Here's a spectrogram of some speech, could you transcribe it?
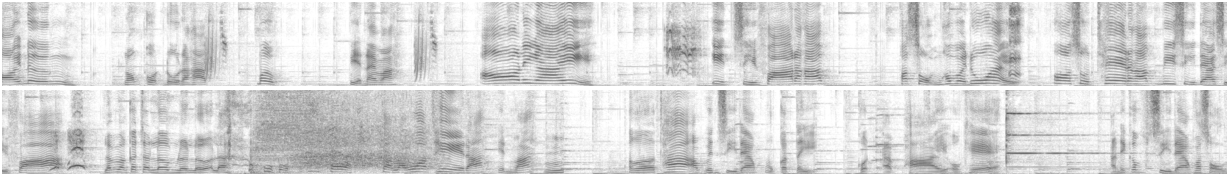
ร้อยหนึ่งลองกดดูนะครับปึ๊บเปลี่ยนได้ไหมอ๋อนี่ไง อิดสีฟ้านะครับ ผสมเข้าไปด้วยโอ้สุดเท่นะครับ มีสีแดงสีฟ้า แล้วมันก็จะเริ่มเลอะๆแล้วโอ้แต่เราว่าเท่นะ เห็นไหมเออถ้าเอาเป็นสีแดงปกติ กดแอปพลายโอเค อันนี้ก็สีแดงผสม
